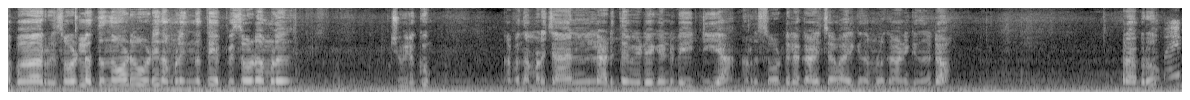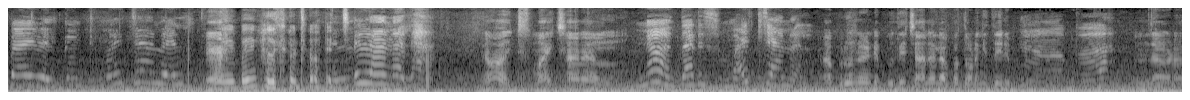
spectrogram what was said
അപ്പോൾ റിസോർട്ടിൽ എത്തുന്നതോടുകൂടി നമ്മൾ ഇന്നത്തെ എപ്പിസോഡ് നമ്മൾ ചുരുക്കും. അപ്പോൾ നമ്മുടെ ചാനലിൽ അടുത്ത വീഡിയോയ്ക്ക് വേണ്ടി വെയിറ്റ് ചെയ്യുക റിസോർട്ടിലെ കാഴ്ചകളായിരിക്കും നമ്മൾ കാണിക്കുന്നത് കേട്ടോ bro. Bye bye welcome to my channel bye bye welcome to my channel no it's my channel no that is my channel അബ്രുവിന് വേണ്ടി പുതിയ ചാനൽ അപ്പൊ തുടങ്ങി തരും. അപ്പൊ എന്താണോ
